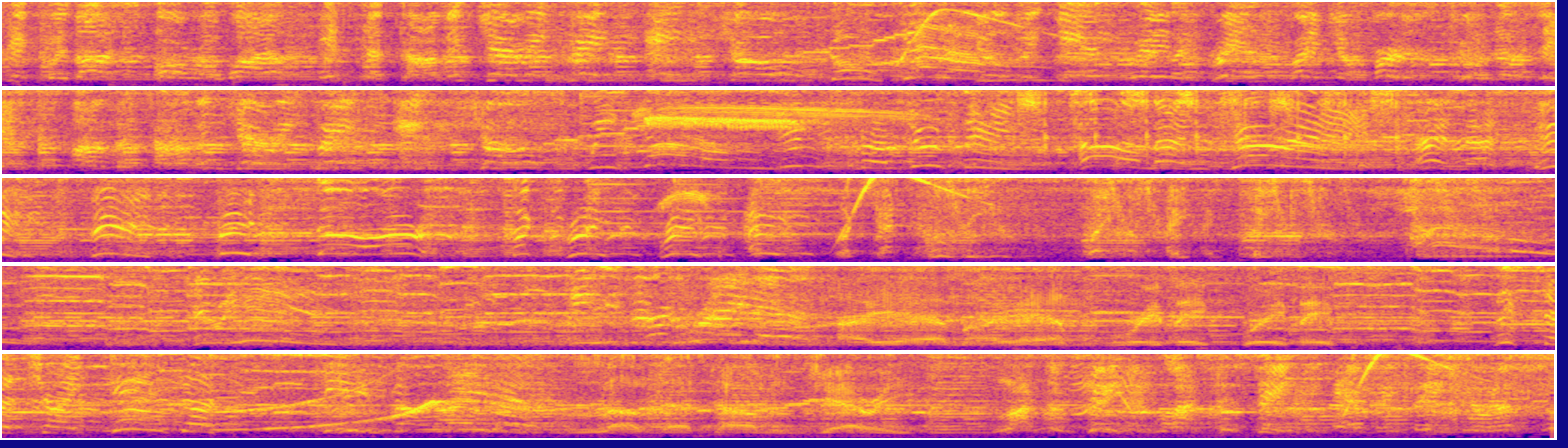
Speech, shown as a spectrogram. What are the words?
stick with us for a while. It's the time. He lots to see, everything's gonna see.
